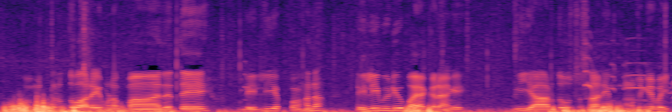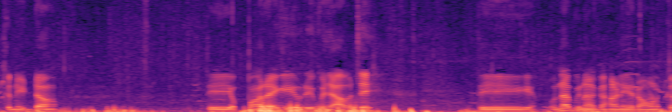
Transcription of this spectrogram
ਸੋ ਮਿੱਤਰੋ, ਦੁਬਾਰੇ ਹੁਣ ਆਪਾਂ ਇਹਦੇ ਤੇ ਡੇਲੀ ਆਪਾਂ ਹਨਾ ਡੇਲੀ ਵੀਡੀਓ ਪਾਇਆ ਕਰਾਂਗੇ ਵੀ ਯਾਰ ਦੋਸਤ ਸਾਰੇ ਪਹੁੰਚ ਗਏ ਬਾਈ ਕੈਨੇਡਾ ਤੇ ਆਪਾਂ ਰਹਿ ਗਏ ਉਰੇ ਪੰਜਾਬ 'ਚ ਤੇ ਉਹਨਾਂ ਬਿਨਾ ਕਹਾਣੀ ਰੌਣਕ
